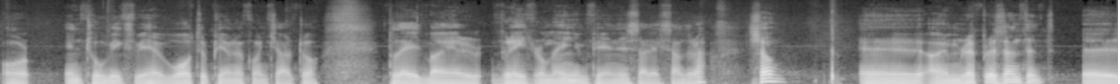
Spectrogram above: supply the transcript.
or in two weeks we have Water Piano Concerto, played by a great Romanian pianist, Alexandra. So uh, I'm represented uh,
